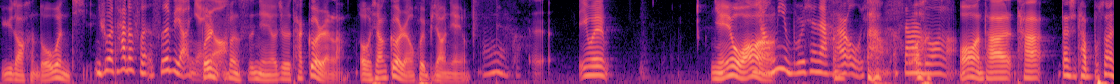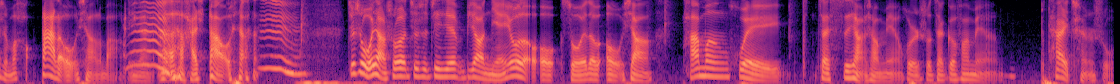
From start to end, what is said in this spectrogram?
遇到很多问题。你说他的粉丝比较年幼，不是粉丝年幼，就是他个人了，偶像个人会比较年幼。哦，呃，因为年幼往往杨幂不是现在还是偶像吗？三十多了，往往他他，但是他不算什么好大的偶像了吧？应该 还是大偶像。嗯。就是我想说，就是这些比较年幼的偶所谓的偶像，他们会在思想上面，或者说在各方面不太成熟。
